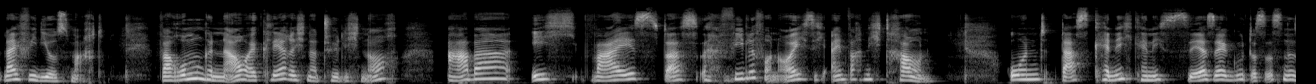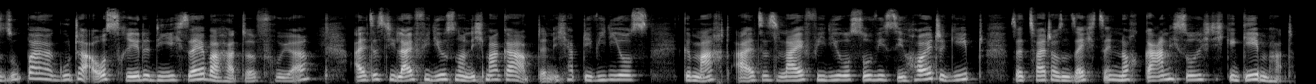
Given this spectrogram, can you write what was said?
Live-Videos macht. Warum genau erkläre ich natürlich noch. Aber ich weiß, dass viele von euch sich einfach nicht trauen. Und das kenne ich, kenne ich sehr, sehr gut. Das ist eine super gute Ausrede, die ich selber hatte früher, als es die Live-Videos noch nicht mal gab. Denn ich habe die Videos gemacht, als es Live-Videos, so wie es sie heute gibt, seit 2016 noch gar nicht so richtig gegeben hat.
